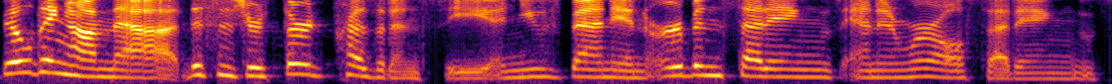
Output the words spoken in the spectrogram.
Building on that, this is your third presidency, and you've been in urban settings and in rural settings.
